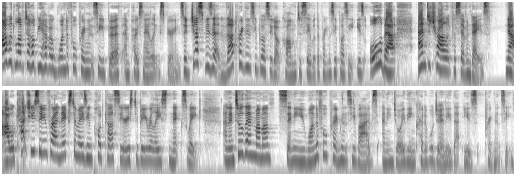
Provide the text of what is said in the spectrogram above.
I would love to help you have a wonderful pregnancy, birth, and postnatal experience. So just visit thepregnancyposse.com to see what the Pregnancy Posse is all about and to trial it for seven days. Now, I will catch you soon for our next amazing podcast series to be released next week. And until then, Mama, sending you wonderful pregnancy vibes and enjoy the incredible journey that is pregnancy.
